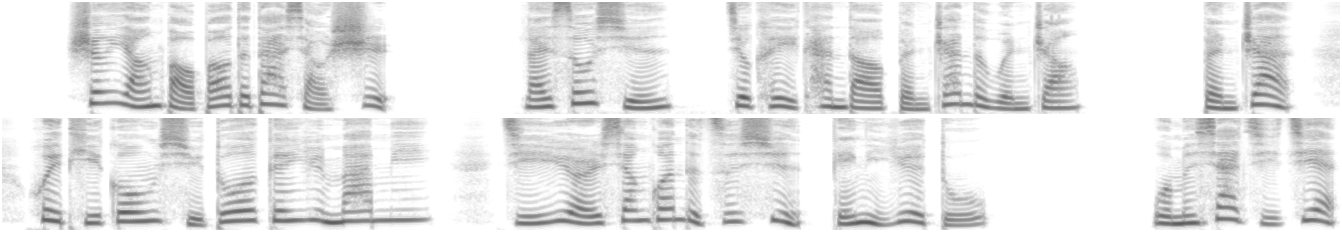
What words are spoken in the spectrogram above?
“生养宝宝的大小事”来搜寻，就可以看到本站的文章。本站会提供许多跟孕妈咪及育儿相关的资讯给你阅读。我们下集见。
